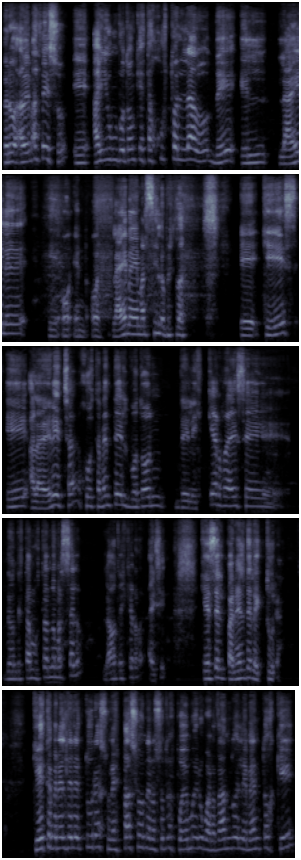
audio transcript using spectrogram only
Pero además de eso, eh, hay un botón que está justo al lado de la L, eh, o, la M de Marcelo, eh, que es a la derecha, justamente el botón de la izquierda, ese de donde está mostrando Marcelo, la otra izquierda, ahí sí, que es el panel de lectura que este panel de lectura es un espacio donde nosotros podemos ir guardando elementos que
